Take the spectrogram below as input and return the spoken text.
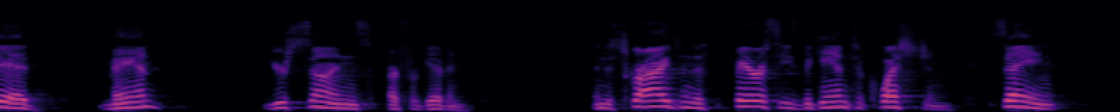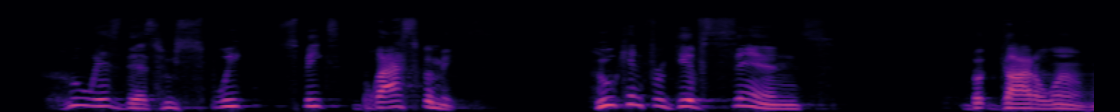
said, Man, your sons are forgiven. And the scribes and the Pharisees began to question, saying, Who is this who speak, speaks blasphemies? Who can forgive sins but God alone?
